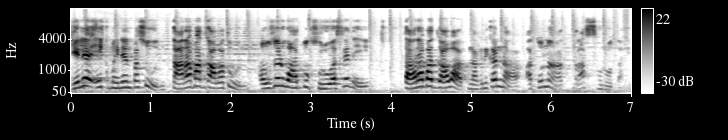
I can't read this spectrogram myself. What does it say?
गेल्या एक महिन्यांपासून ताराबाद गावातून अवजड वाहतूक सुरू असल्याने ताराबाद गावात नागरिकांना अतोनात त्रास सहन होत आहे.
